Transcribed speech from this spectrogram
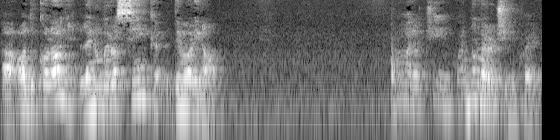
uh, Eau de Cologne, Le Numero 5 de Molinot, Numero 5? numero 5.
